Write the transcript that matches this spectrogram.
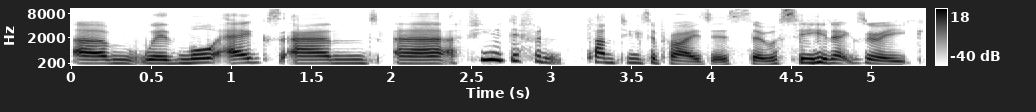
um, with more eggs and uh, a few different planting surprises. So we'll see you next week.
